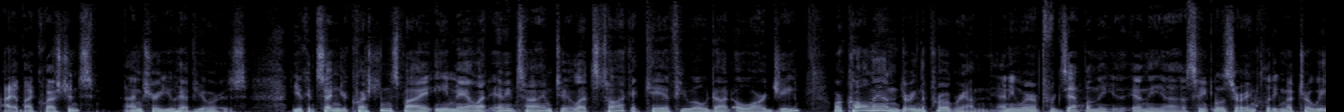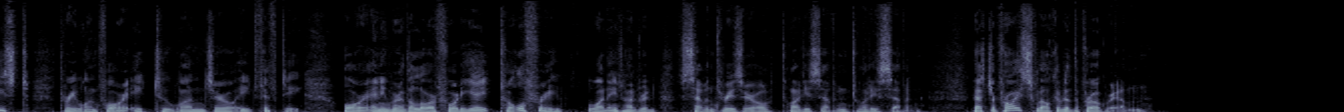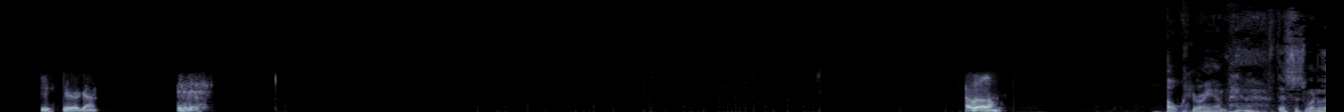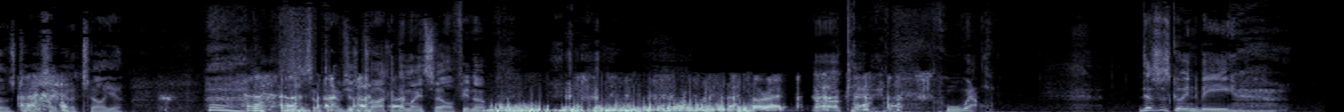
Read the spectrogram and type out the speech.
I have my questions. I'm sure you have yours. You can send your questions by email at any time to let's talk at kfuo.org or call in during the program anywhere, for example, in the in the uh, St. Louis area, including Metro East, 314-821-0850, or anywhere in the lower 48, toll free, 1-800-730-2727. Pastor Preus, welcome to the program. Here again. Hello? Oh, here I am. This is one of those days, I got to tell you. Sometimes just talking to myself, you know? That's all right. Okay. Well, this is going to be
